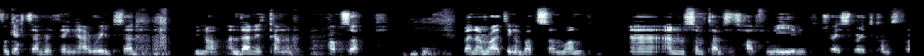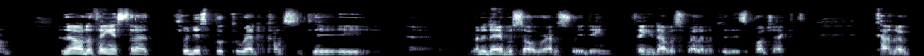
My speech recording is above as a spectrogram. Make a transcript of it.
forget everything I read. So, you know, and then it kind of pops up when I'm writing about someone. Uh, and sometimes it's hard for me even to trace where it comes from. And the other thing is that I, through this book, I read constantly. Uh, when the day was over, I was reading things that was relevant to this project. Kind of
